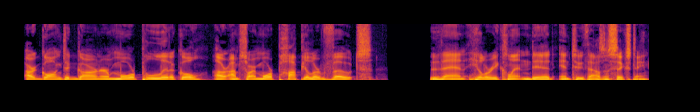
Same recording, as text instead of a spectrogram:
are going to garner more political, or I'm sorry, more popular votes than Hillary Clinton did in 2016.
